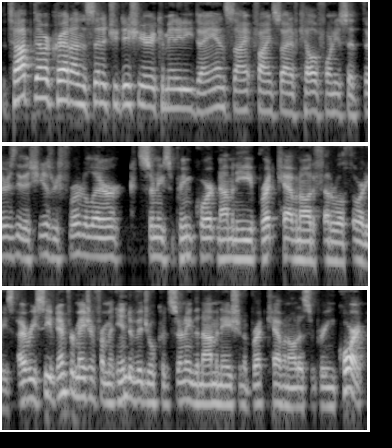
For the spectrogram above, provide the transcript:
The top Democrat on the Senate Judiciary Committee, Dianne Feinstein of California, said Thursday that she has referred a letter concerning Supreme Court nominee Brett Kavanaugh to federal authorities. I received information from an individual concerning the nomination of Brett Kavanaugh to Supreme Court,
